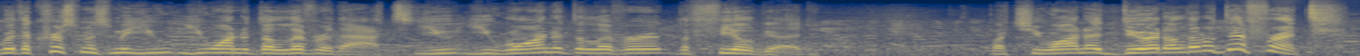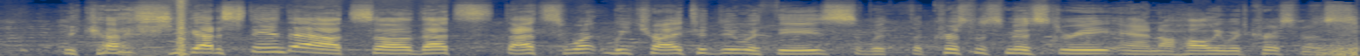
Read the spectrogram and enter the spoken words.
with a Christmas movie, you, you want to deliver that. You, you want to deliver the feel good, but you want to do it a little different because you got to stand out. So that's, that's what we try to do with these, with the Christmas mystery and a Hollywood Christmas.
